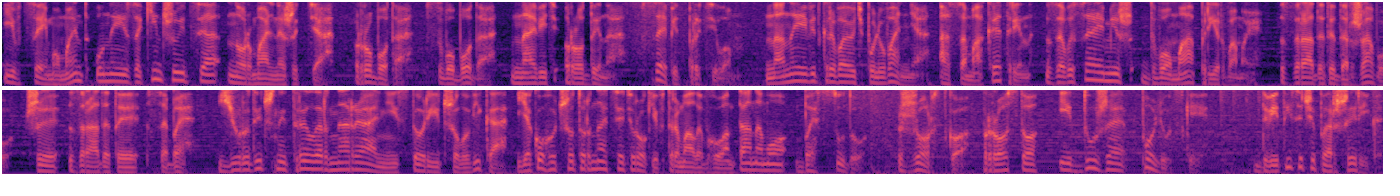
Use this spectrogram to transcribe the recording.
і в цей момент у неї закінчується нормальне життя, робота, свобода, навіть родина все під прицілом. На неї відкривають полювання, а сама Кетрін зависає між двома прірвами: зрадити державу чи зрадити себе. Юридичний трилер на реальній історії чоловіка, якого 14 років тримали в Гуантанамо без суду. Жорстко, просто і дуже по-людськи. 2001 рік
